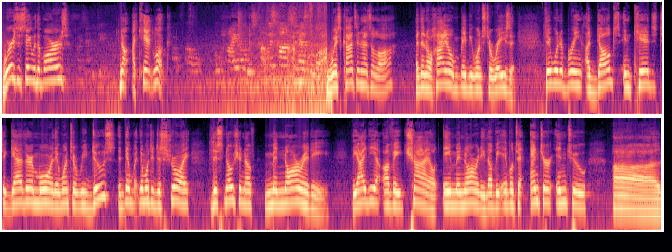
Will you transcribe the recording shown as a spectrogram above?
Where's the state with the bars? No, I can't look. Oh, Ohio, Wisconsin, Wisconsin has the law. Wisconsin has a law, and then Ohio maybe wants to raise it. They want to bring adults and kids together more. They want to reduce, they, they want to destroy this notion of minority. The idea of a child, a minority. They'll be able to enter into uh,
